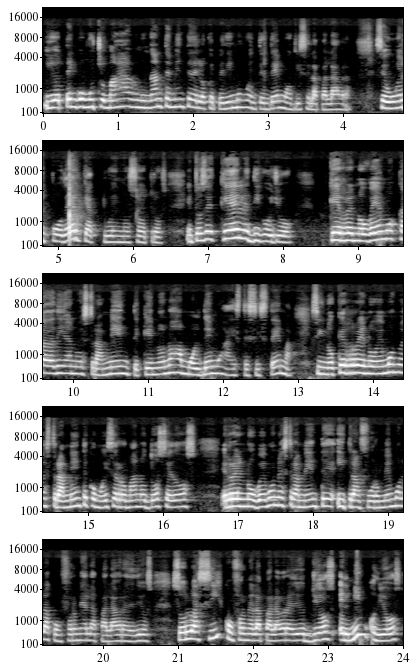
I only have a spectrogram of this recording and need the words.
y yo tengo mucho más abundantemente de lo que pedimos o entendemos, dice la palabra, según el poder que actúe en nosotros. Entonces, ¿qué les digo yo? Que renovemos cada día nuestra mente, que no nos amoldemos a este sistema, sino que renovemos nuestra mente, como dice Romanos 12.2, renovemos nuestra mente y transformémosla conforme a la palabra de Dios. Solo así, conforme a la palabra de Dios, Dios, el mismo Dios,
